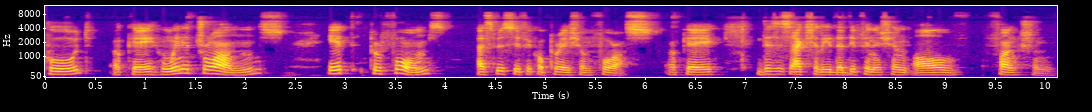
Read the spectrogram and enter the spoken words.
code okay? When it runs it performs a specific operation for us okay? This is actually the definition of function.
